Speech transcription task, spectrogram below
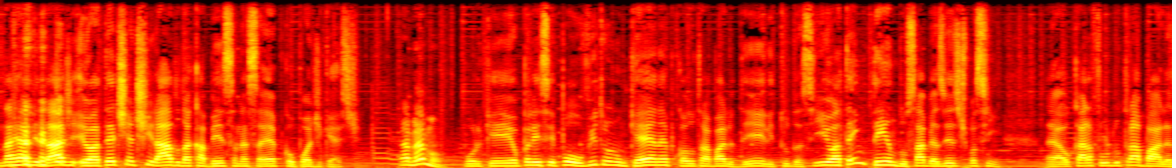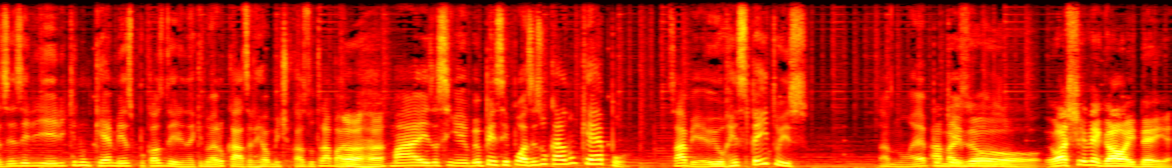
na realidade, eu até tinha tirado da cabeça nessa época o podcast. É mesmo? Porque eu pensei, pô, o Vitor não quer, né? Por causa do trabalho dele e tudo assim. Eu até entendo, sabe? Às vezes, tipo assim, é, o cara falou do trabalho, às vezes ele, ele que não quer mesmo por causa dele, né? Que não era o caso, era realmente o caso do trabalho. Uhum. Mas, assim, eu, eu, pensei, pô, às vezes o cara não quer, pô. Sabe? Eu, eu respeito isso. Sabe? Não é porque. Ah, mas pô, eu, eu achei legal a ideia.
